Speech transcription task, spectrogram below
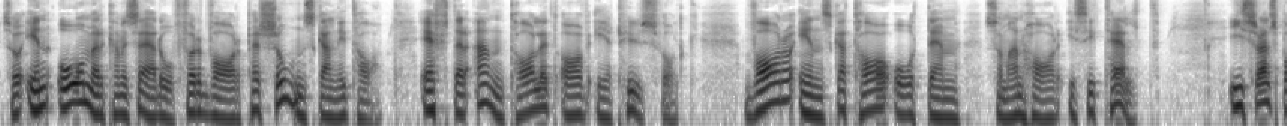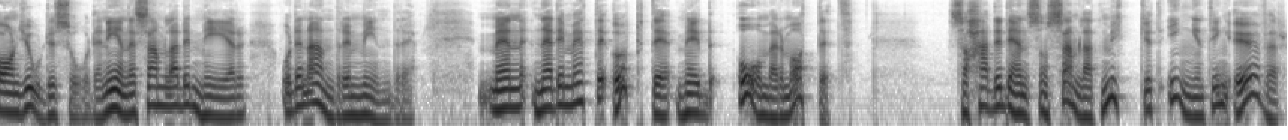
Så en omer kan vi säga då, för var person skall ni ta, efter antalet av ert husfolk. Var och en ska ta åt dem som han har i sitt tält. Israels barn gjorde så, den ene samlade mer och den andra mindre. Men när de mätte upp det med omermåttet så hade den som samlat mycket ingenting över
